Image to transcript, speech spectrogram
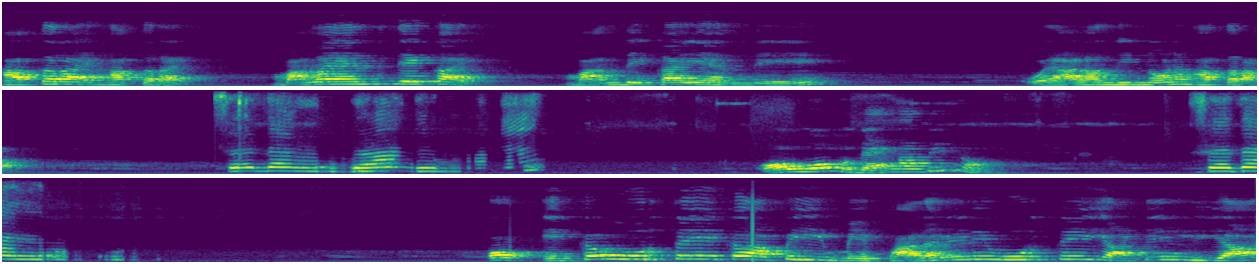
හතරයි හතරයි. මම ඇන්දි දෙකයි. මන් දෙකයි ඇන්දේ. ඔයාලා අඳින්න ඕන හතරක්. සදන් ගාඳුමන ඔව් ඔව්. දැන් අඳින්න ඕන. සදන්. ඔව් එක වෘතයක අපි මේ පළවෙනි වෘතේ යටින් ලියා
